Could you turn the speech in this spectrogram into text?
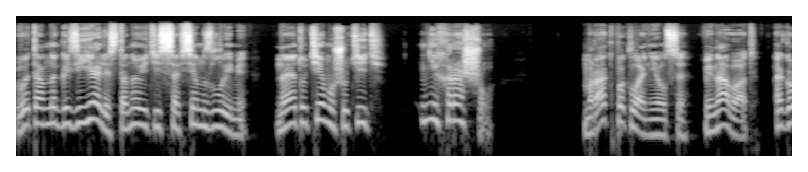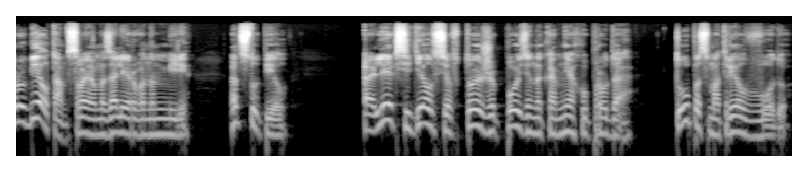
Вы там на газияле становитесь совсем злыми. На эту тему шутить нехорошо. Мрак поклонился. Виноват. Огрубел там в своем изолированном мире. Отступил. Олег сидел все в той же позе на камнях у пруда тупо смотрел в воду.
